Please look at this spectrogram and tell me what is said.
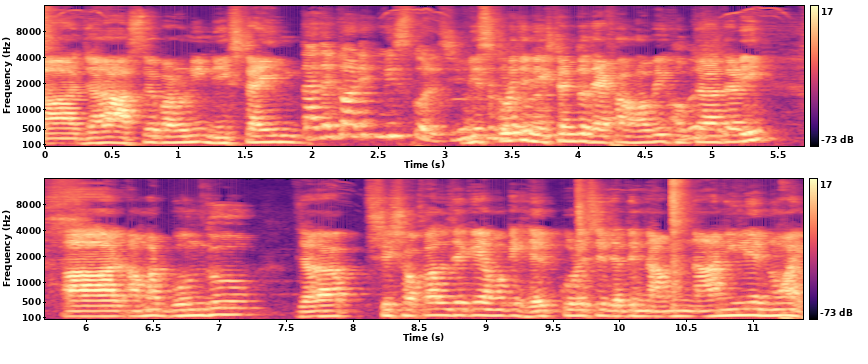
আর যারা আসতে পারোনি নেক্সট টাইম তাদেরকে অনেক মিস করেছি। মিস করেছি নেক্সট টাইম তো দেখা হবে খুব তাড়াতাড়ি। আর আমার বন্ধু যারা সে সকাল থেকে আমাকে হেল্প করেছে যাতে নাম না নিলে নয়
